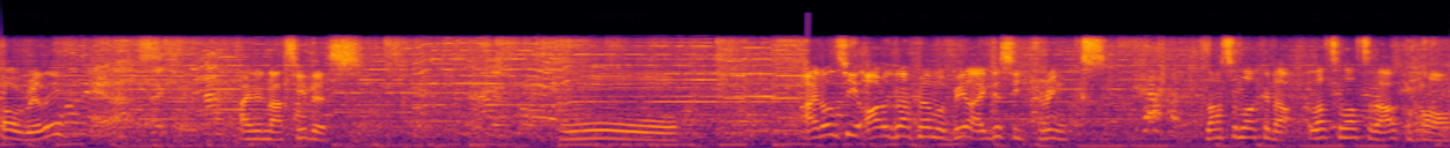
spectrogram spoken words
Oh, really? I did not see this. Oh. I don't see autograph memorabilia, I just see drinks. Lots and lots of, lots and lots of alcohol.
